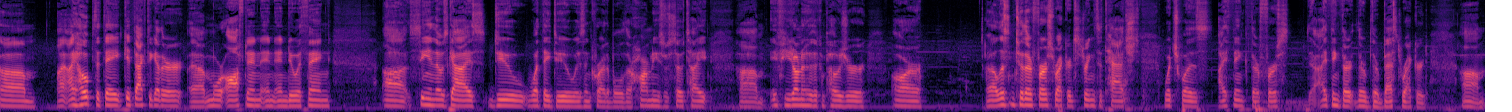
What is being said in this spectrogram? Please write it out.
Um, I, I, hope that they get back together uh, more often and, and do a thing uh, seeing those guys do what they do is incredible. Their harmonies are so tight. Um, if you don't know who the composure are, uh, listen to their first record, Strings Attached, which was I think their first, I think their their their best record. Um,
